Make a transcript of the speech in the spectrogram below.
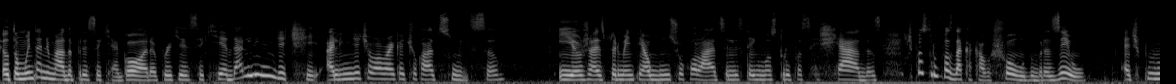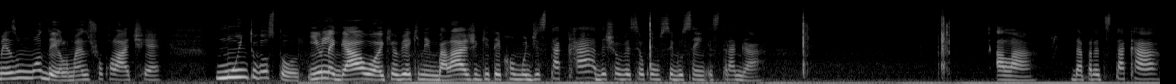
Eu tô muito animada por esse aqui agora, porque esse aqui é da Lindt. A Lindt é uma marca de chocolate suíça. E eu já experimentei alguns chocolates, eles têm umas trufas recheadas, tipo as trufas da Cacau Show do Brasil. É tipo o mesmo modelo, mas o chocolate é muito gostoso. E o legal ó, é que eu vi aqui na embalagem que tem como destacar, deixa eu ver se eu consigo sem estragar. Ah lá, dá para destacar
